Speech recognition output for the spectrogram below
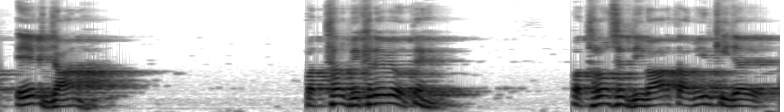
ایک جان ہے۔ پتھر بکھرے ہوئے ہوتے ہیں۔ پتھروں سے دیوار تعمیر کی جائے۔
